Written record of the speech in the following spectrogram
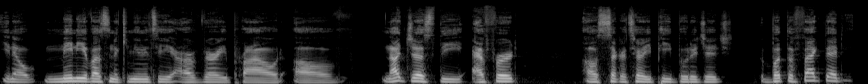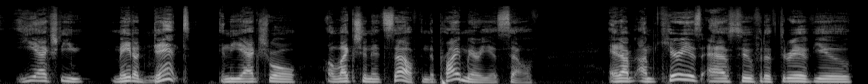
you know, many of us in the community are very proud of not just the effort of Secretary Pete Buttigieg, but the fact that he actually made a mm-hmm. dent in the actual election itself, in the primary itself. And I'm, I'm curious as to, for the three of you,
